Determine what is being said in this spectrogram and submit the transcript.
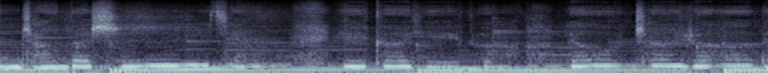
很长的时间，一个一个流成热泪。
